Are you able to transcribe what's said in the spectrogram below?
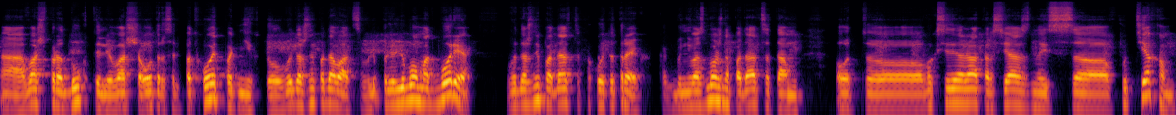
а, ваш продукт или ваша отрасль подходит под них, то вы должны подаваться. При любом отборе вы должны податься в какой-то трек. Как бы невозможно податься там вот э, в акселератор, связанный с э, фудтехом,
